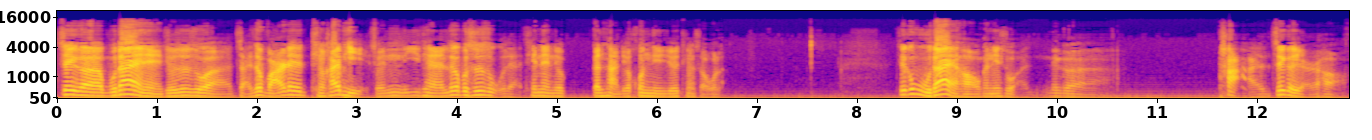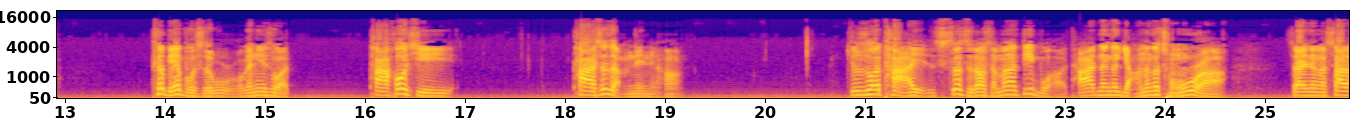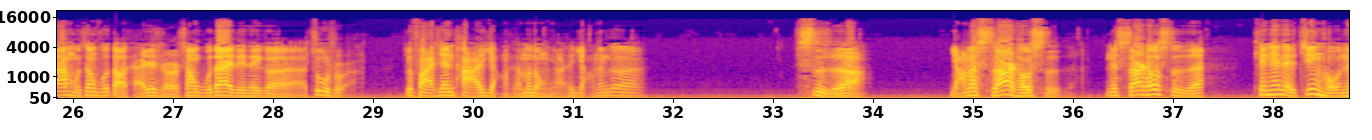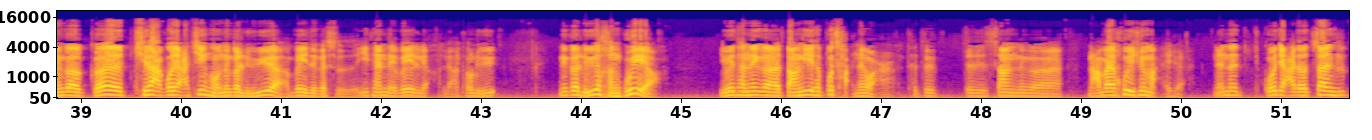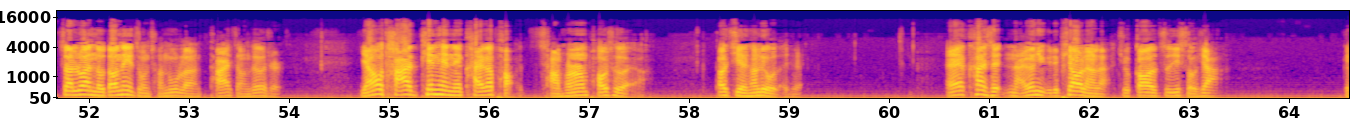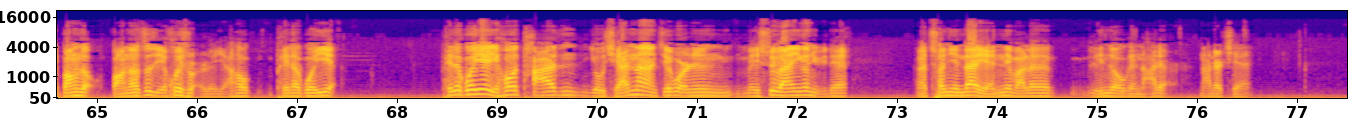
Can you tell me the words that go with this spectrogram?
这个吴代呢，就是说在这玩的挺 happy，所以一天乐不思蜀的，天天就跟他就混的就挺熟了。这个五代哈，我跟你说，那个他这个人哈，特别不识物。我跟你说，他后期他是怎么的呢？哈，就是说他奢侈到什么地步哈？他那个养那个宠物啊，在那个萨达姆政府倒台的时候，上五代的那个住所，就发现他养什么东西啊？他养那个狮子啊，养了十二头狮子，那十二头狮子。天天得进口那个搁其他国家进口那个驴啊，喂这个狮子，一天得喂两两头驴，那个驴很贵啊，因为他那个当地他不产那玩意儿，他这这上那个拿外汇去买去，那那国家都战战乱都到那种程度了，他还整这事儿，然后他天天的开个跑敞篷跑车呀，到街上溜达去，哎，看谁哪个女的漂亮了，就告诉自己手下给绑走，绑到自己会所去，然后陪她过夜。陪他过夜以后，他有钱呢。结果呢，每睡完一个女的，啊，穿金戴银的，完了临走给拿点拿点钱。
